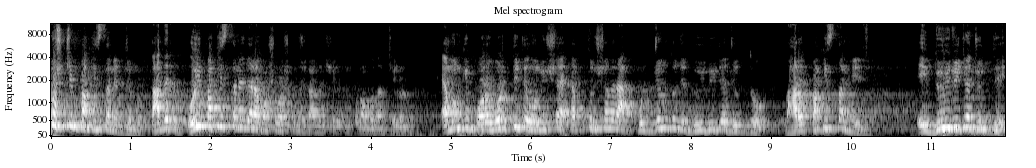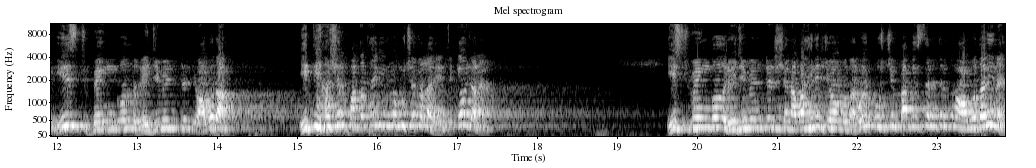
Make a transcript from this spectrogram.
পশ্চিম পাকিস্তানের জন্য। তাদের ওই পাকিস্তানে যারা বসবাস করছে, তাদের সেরকম কোনো অবদান ছিল না। এমনকি পরবর্তীতে উনিশশো একাত্তর সালের আগ পর্যন্ত যে দুই দুইটা যুদ্ধ ভারত পাকিস্তান হয়েছে, এই দুই দুইটা যুদ্ধে ইস্ট বেঙ্গল রেজিমেন্টের যে অবদান, ইতিহাসের পাতা থেকে এগুলো মুছে ফেলা হয়েছে, কেউ জানে না। ইস্ট বেঙ্গল রেজিমেন্টের সেনাবাহিনীর যে অবদান, ওই পশ্চিম পাকিস্তানিদের কোনো অবদানই নাই,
